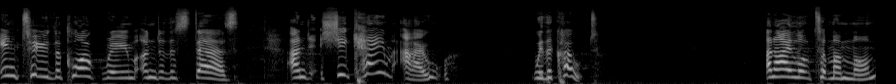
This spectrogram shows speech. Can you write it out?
into the cloakroom under the stairs. And she came out with a coat. And I looked at my mum,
